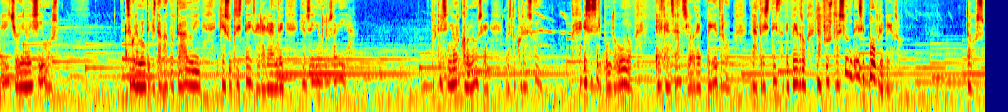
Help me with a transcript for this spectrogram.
hecho y no hicimos. Seguramente que estaba agotado y, y que su tristeza era grande y el Señor lo sabía. Porque el Señor conoce nuestro corazón. Ese es el punto uno, el cansancio de Pedro, la tristeza de Pedro, la frustración de ese pobre Pedro. Dos,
